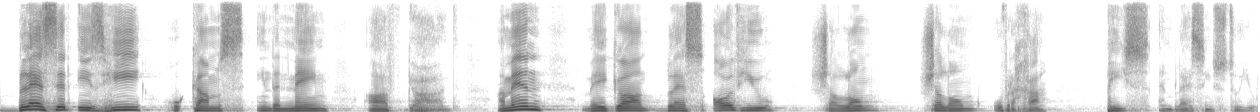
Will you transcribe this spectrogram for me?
blessed is he who comes in the name of God. Amen. May God bless all of you. Shalom, shalom, uvracha, peace and blessings to you.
